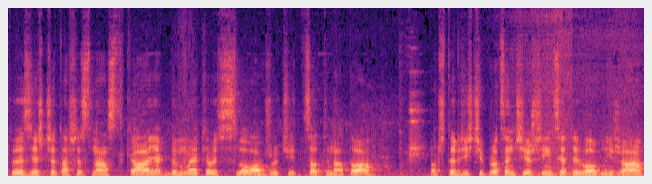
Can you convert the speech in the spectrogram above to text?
Tu jest jeszcze ta szesnastka, jakby mu jakiegoś slowa wrzucić, co ty na to? O 40% ci jeszcze inicjatywę obniża.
